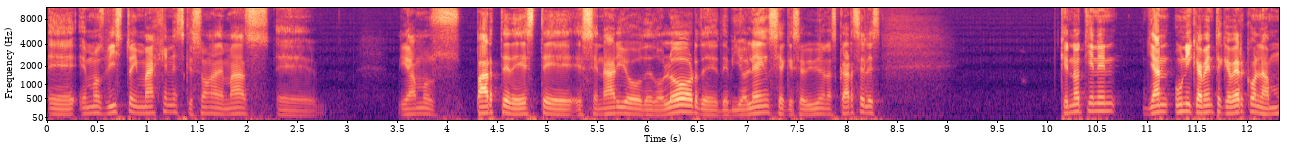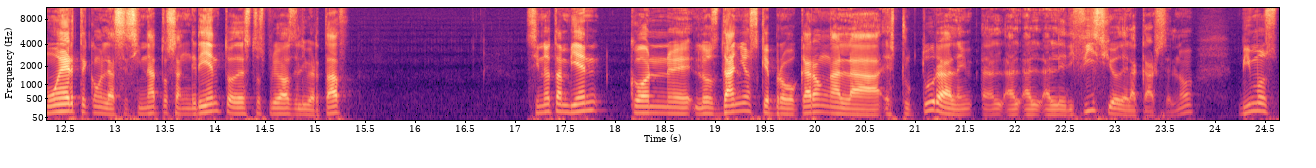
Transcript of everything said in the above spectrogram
eh, hemos visto imágenes que son además, eh, digamos, parte de este escenario de dolor, de, violencia que se vivido en las cárceles, que no tienen ya únicamente que ver con la muerte, con el asesinato sangriento de estos privados de libertad, sino también con eh, los daños que provocaron a la estructura, al, edificio de la cárcel. ¿no? Vimos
